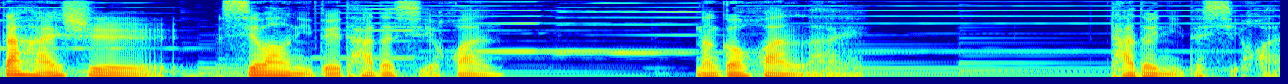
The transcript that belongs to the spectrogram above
但还是希望你对他的喜欢，能够换来他对你的喜欢。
